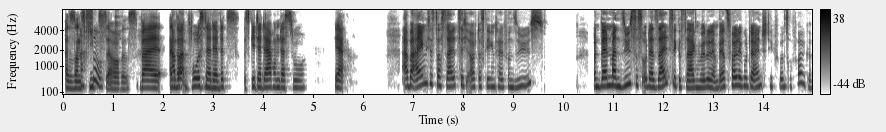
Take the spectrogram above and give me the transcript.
Also sonst Ach so. gibt's saures, weil Aber- wo ist da der Hm. Witz? Es geht ja darum, dass du ja, Aber eigentlich ist doch salzig auch das Gegenteil von süß. Und wenn man Süßes oder Salziges sagen würde, dann wäre es voll der gute Einstieg für unsere Folge.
